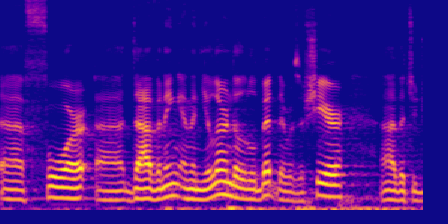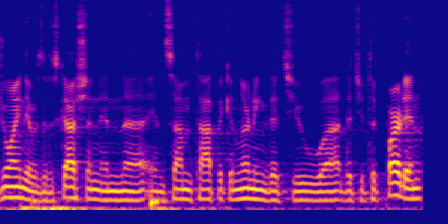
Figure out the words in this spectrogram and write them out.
uh, for uh, davening and then you learned a little bit, there was a shiur uh, that you joined, there was a discussion in uh, in some topic in learning that you that you took part in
